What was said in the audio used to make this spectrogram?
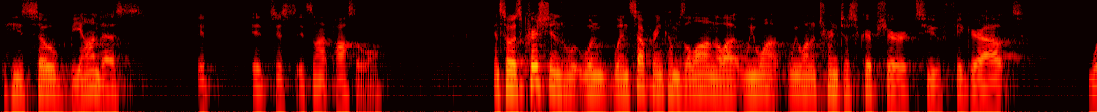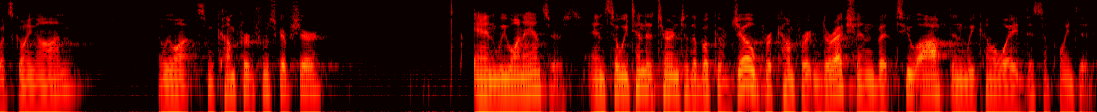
he's so beyond us, it, it just, it's not possible. And so, as Christians, when, when suffering comes along, a lot, we, want, we want to turn to Scripture to figure out what's going on, and we want some comfort from Scripture, and we want answers. And so, we tend to turn to the book of Job for comfort and direction, but too often we come away disappointed.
